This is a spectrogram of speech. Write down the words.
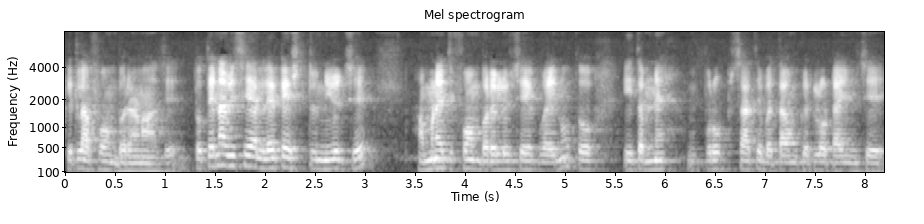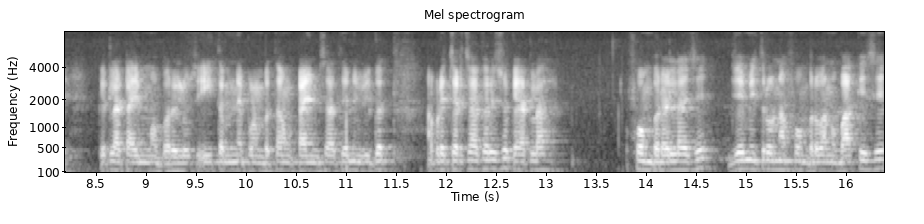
કેટલા ફોર્મ ભરાણા છે? તો તેના વિશે આ લેટેસ્ટ ન્યૂઝ છે. હમણાં જ ફોર્મ ભરેલું છે એક ભાઈનું. તો એ તમને પ્રૂફ સાથે બતાવું કેટલો ટાઈમ છે, કેટલા ટાઈમમાં ભરેલું છે. એ તમને પણ બતાવું ટાઈમ સાથેની વિગત. આપણે ચર્ચા કરીશું કે આટલા ફોર્મ ભરેલા છે. જે મિત્રોના ફોર્મ ભરવાનું બાકી છે,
